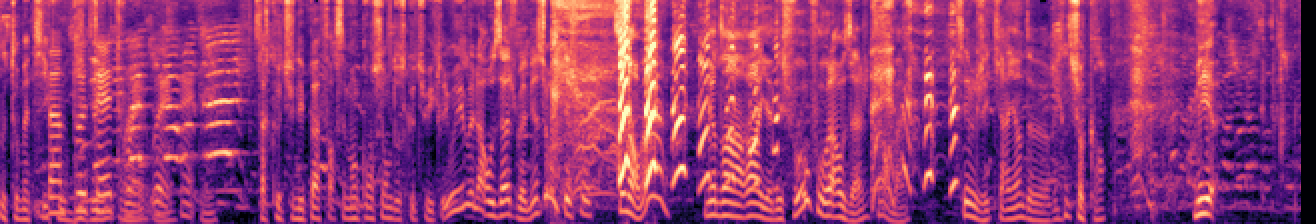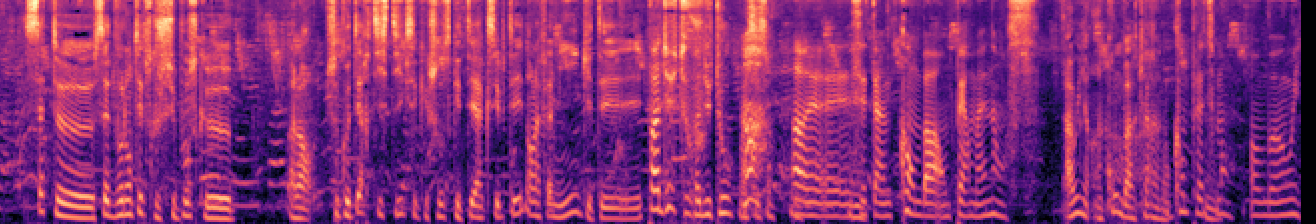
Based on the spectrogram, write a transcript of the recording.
Automatique ben, peut-être, ouais, ouais, ouais. C'est-à-dire que tu n'es pas forcément consciente de ce que tu écris. Oui, mais l'arrosage, bah, bien sûr, avec les chevaux. C'est normal. Bien dans un rat, il y a des chevaux, il faut l'arrosage. C'est normal. C'est logique, il n'y a rien de, rien de choquant. Mais euh, cette, cette volonté, parce que je suppose que. Alors, ce côté artistique, c'est quelque chose qui était accepté dans la famille, qui était. Pas du tout. Pas du tout, ouais, c'est ça. Ah, Mm. C'est un combat en permanence. Ah oui, un combat carrément. Complètement. Mm. Oh ben oui.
